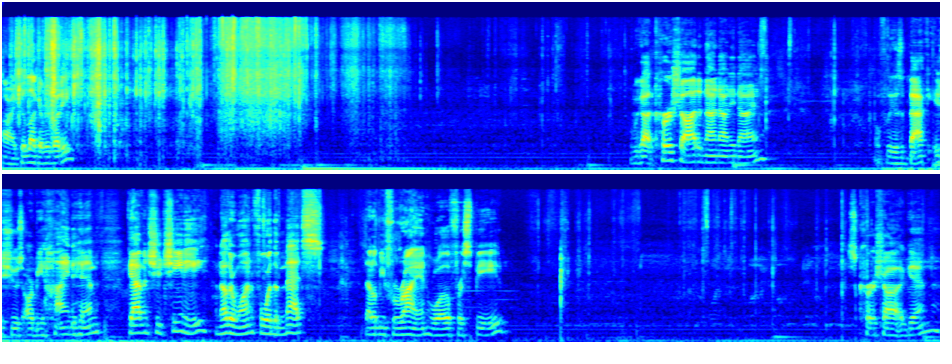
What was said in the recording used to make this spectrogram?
All right, good luck, everybody. We got Kershaw at 9.99. Hopefully his back issues are behind him. Gavin Cecchini, another one for the Mets. That'll be for Ryan, Royal for Speed. It's Kershaw again.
